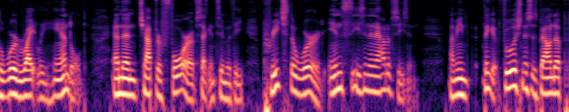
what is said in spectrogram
the word rightly handled. And then chapter 4 of 2 Timothy preach the word in season and out of season. I mean think it foolishness is bound up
